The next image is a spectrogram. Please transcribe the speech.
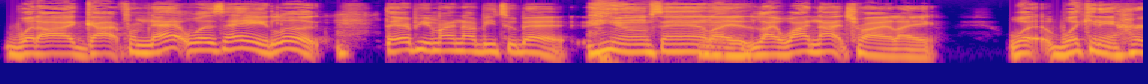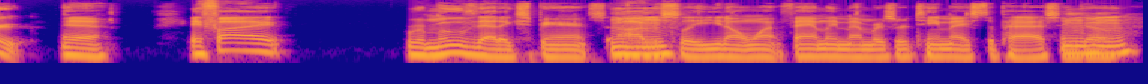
what I got from that was, hey, look, therapy might not be too bad. You know what I'm saying? Yeah. Like, like why not try? Like, what what can it hurt? Yeah. If I remove that experience, Mhm. obviously you don't want family members or teammates to pass and go. Mhm.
